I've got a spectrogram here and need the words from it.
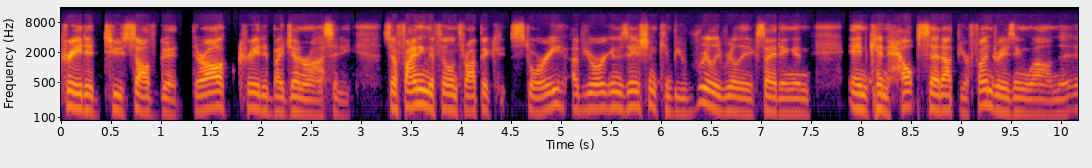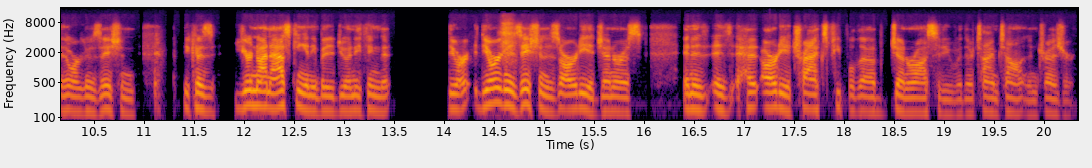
created to solve good. They're all created by generosity. So finding the philanthropic story of your organization can be really, really exciting and and can help set up your fundraising well in the organization because you're not asking anybody to do anything that the, the organization is already a generous and is, is already attracts people of generosity with their time talent and treasure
